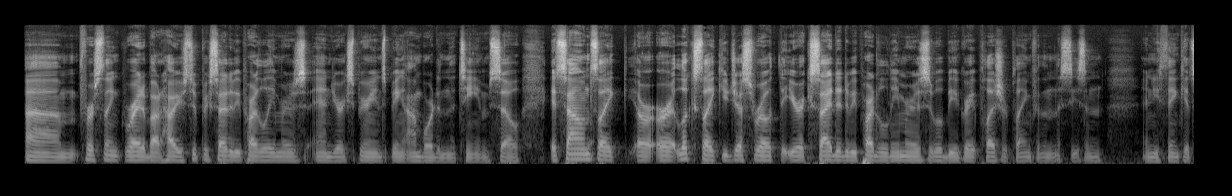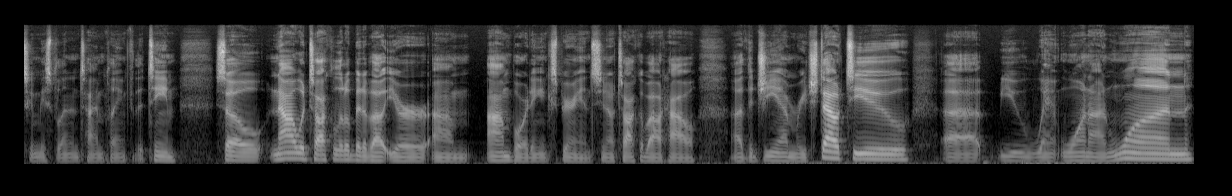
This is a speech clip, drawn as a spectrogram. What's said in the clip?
Um, first link, write about how you're super excited to be part of the Lemurs and your experience being on board in the team. So it sounds like, or, or it looks like you just wrote that you're excited to be part of the Lemurs. It will be a great pleasure playing for them this season, and you think it's going to be splendid time playing for the team. So now I would talk a little bit about your um, onboarding experience. You know, talk about how uh, the GM reached out to you, uh, you went one on one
